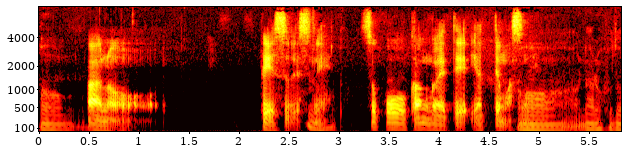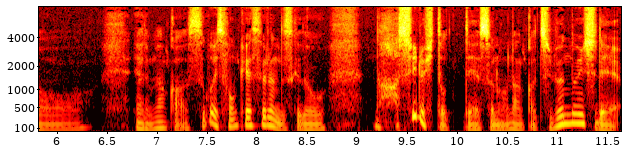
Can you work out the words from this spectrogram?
うんあの、ペースですね。そこを考えてやってますね。ああなるほどいやでもなんかすごい尊敬するんですけど走る人ってそのなんか自分の意思で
